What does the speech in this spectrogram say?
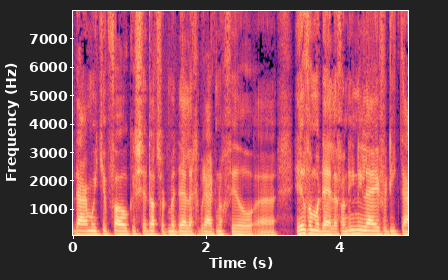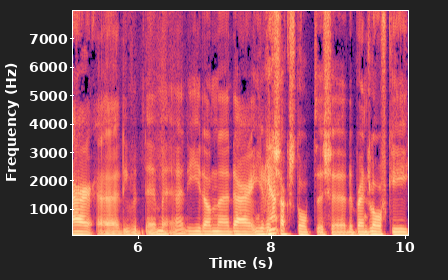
daar moet je op focussen. Dat soort modellen gebruik ik nog veel. heel veel modellen van Unilever die ik daar, die, die je dan daar in je Ja. rugzak stopt. Dus de Brand Lofke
